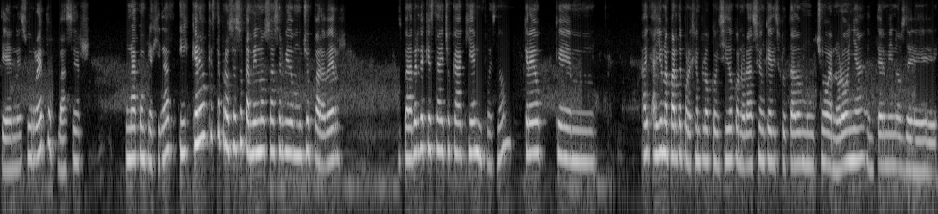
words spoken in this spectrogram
tiene su reto, va a ser una complejidad. Y creo que este proceso también nos ha servido mucho para ver, pues, para ver de qué está hecho cada quien, pues, ¿no? Creo que mm, hay, hay, una parte, por ejemplo, coincido con Horacio en que he disfrutado mucho a Noroña en términos de,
